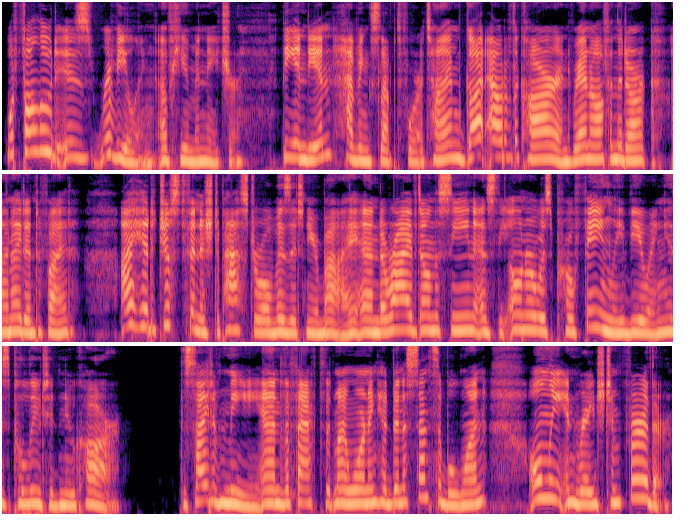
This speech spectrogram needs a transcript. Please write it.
What followed is revealing of human nature. The Indian, having slept for a time, got out of the car and ran off in the dark, unidentified. I had just finished a pastoral visit nearby and arrived on the scene as the owner was profanely viewing his polluted new car. The sight of me and the fact that my warning had been a sensible one only enraged him further.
